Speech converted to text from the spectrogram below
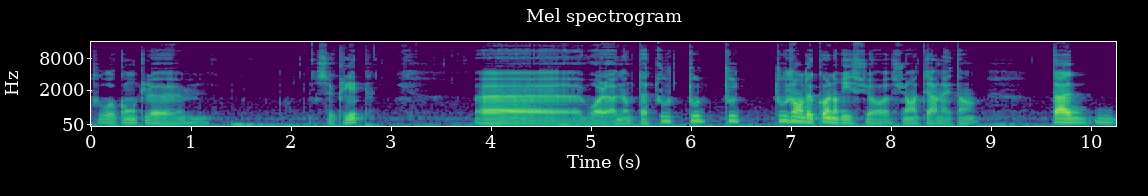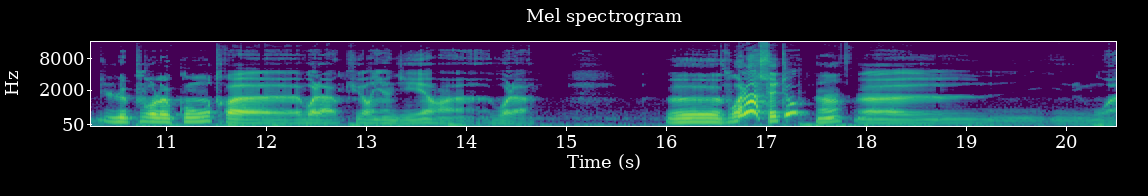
pour ou contre le, ce clip, euh, voilà. Donc, t'as tout, tout, tout tout genre de conneries sur, sur internet. Hein. T'as le pour le contre, euh, voilà, qui veut rien dire, voilà. Voilà, c'est tout. Hein. moi,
